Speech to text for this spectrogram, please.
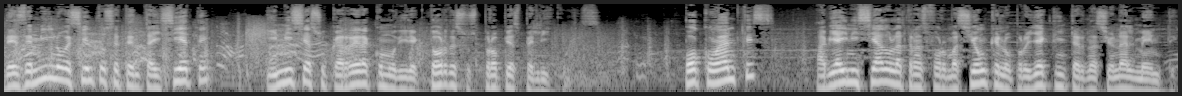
Desde 1977 inicia su carrera como director de sus propias películas. Poco antes había iniciado la transformación que lo proyecta internacionalmente,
